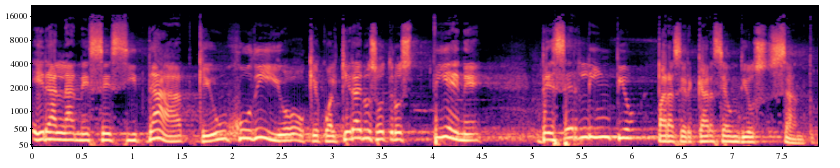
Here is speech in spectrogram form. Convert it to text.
era la necesidad que un judío o que cualquiera de nosotros tiene de ser limpio para acercarse a un Dios santo.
